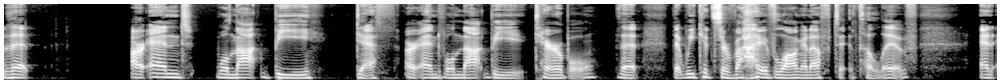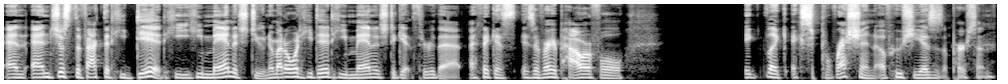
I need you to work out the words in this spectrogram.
that our end will not be death our end will not be terrible that that we could survive long enough to, to live and and and just the fact that he did he he managed to no matter what he did he managed to get through that i think is is a very powerful like expression of who she is as a person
